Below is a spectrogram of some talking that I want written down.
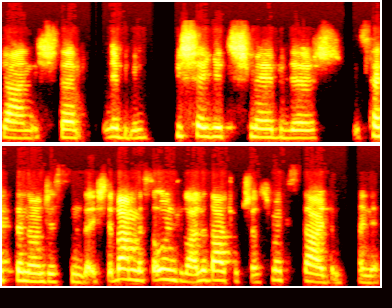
Yani işte ne bileyim bir şey yetişmeyebilir setten öncesinde. İşte ben mesela oyuncularla daha çok çalışmak isterdim. Hani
